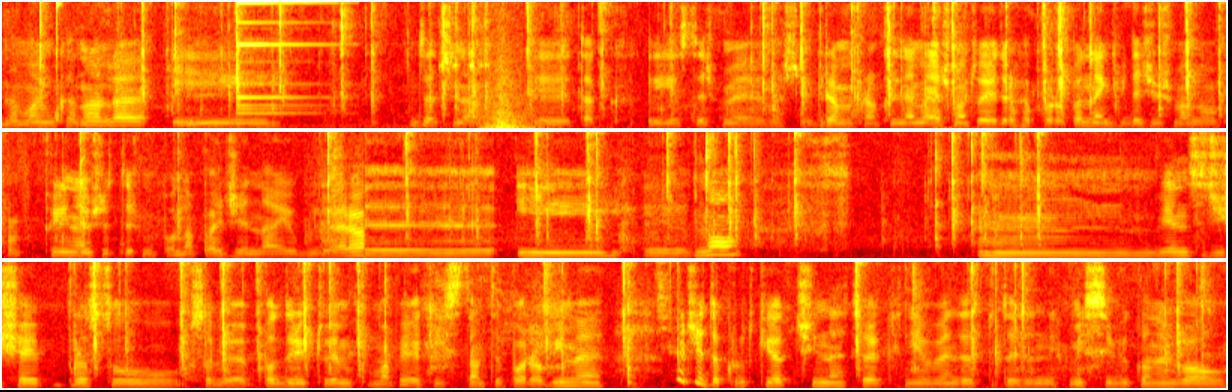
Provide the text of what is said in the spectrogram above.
na moim kanale i zaczynamy. E, Tak, jesteśmy właśnie, gramy Franklinem. Ja już mam tutaj trochę porobione, jak widać już mam nową Franklina, już jesteśmy po napadzie na jubilera. E, I no... Mm, więc dzisiaj po prostu sobie podriftujemy po mapie jakieś stanty porobimy. Będzie to krótki odcineczek, nie będę tutaj żadnych misji wykonywał.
